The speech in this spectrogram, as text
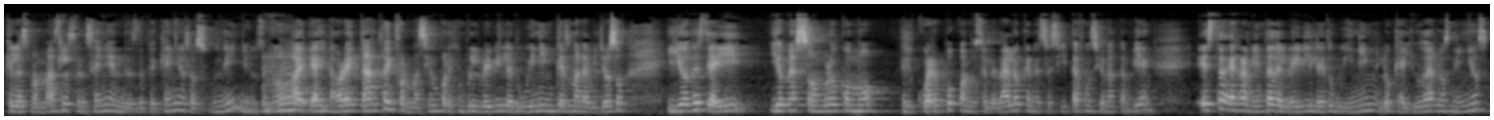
que, las mamás les enseñen desde pequeños a sus niños, ¿no? ahora hay tanta información, por ejemplo, el baby led winning, que es maravilloso, y yo desde ahí, yo me asombro cómo el cuerpo cuando se le da lo que necesita funciona también. Esta herramienta del baby led winning lo que ayuda a los niños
